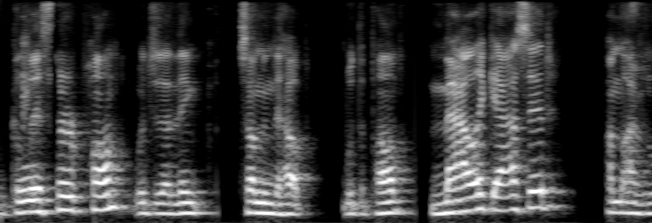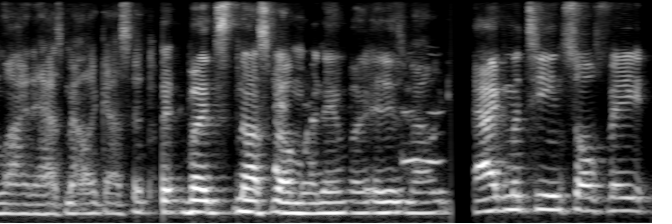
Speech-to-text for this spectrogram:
GlycerPump, which is I think something to help with the pump. Malic acid. I'm not even lying. It has malic acid, but, it's not spelled my name, but it is malic. Agmatine sulfate,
